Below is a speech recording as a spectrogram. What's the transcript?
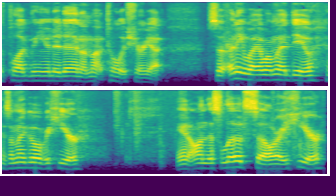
to plug the unit in. I'm not totally sure yet. So anyway, what I'm going to do is I'm going to go over here and on this load cell right here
